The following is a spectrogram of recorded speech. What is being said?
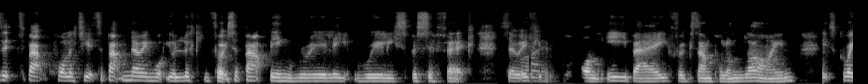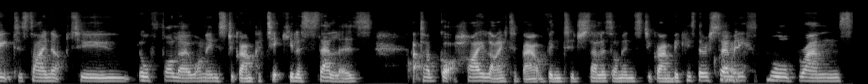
it's about quality it's about knowing what you're looking for it's about being really really specific so if right. you're on ebay for example online it's great to sign up to or follow on instagram particular sellers I've got highlight about vintage sellers on Instagram because there are so okay. many small brands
